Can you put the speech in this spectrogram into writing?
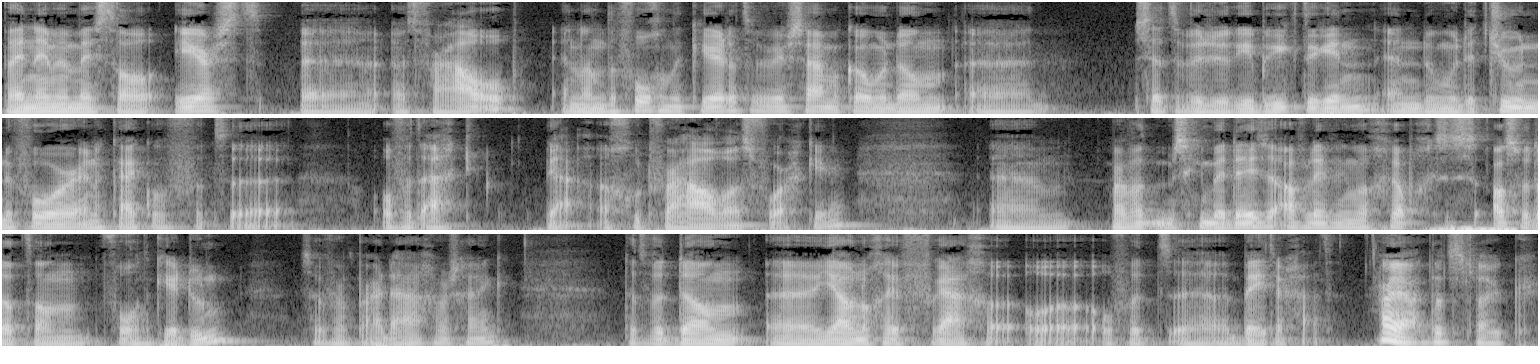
Wij nemen meestal eerst eh, het verhaal op. En dan de volgende keer dat we weer samenkomen, dan eh, zetten we de rubriek erin en doen we de tune ervoor. En dan kijken of het, eh, of het eigenlijk ja, een goed verhaal was vorige keer. Ehm, maar wat misschien bij deze aflevering wel grappig is, is als we dat dan volgende keer doen, zo over een paar dagen waarschijnlijk, dat we dan jou nog even vragen of het beter gaat. Oh ja, dat is leuk.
